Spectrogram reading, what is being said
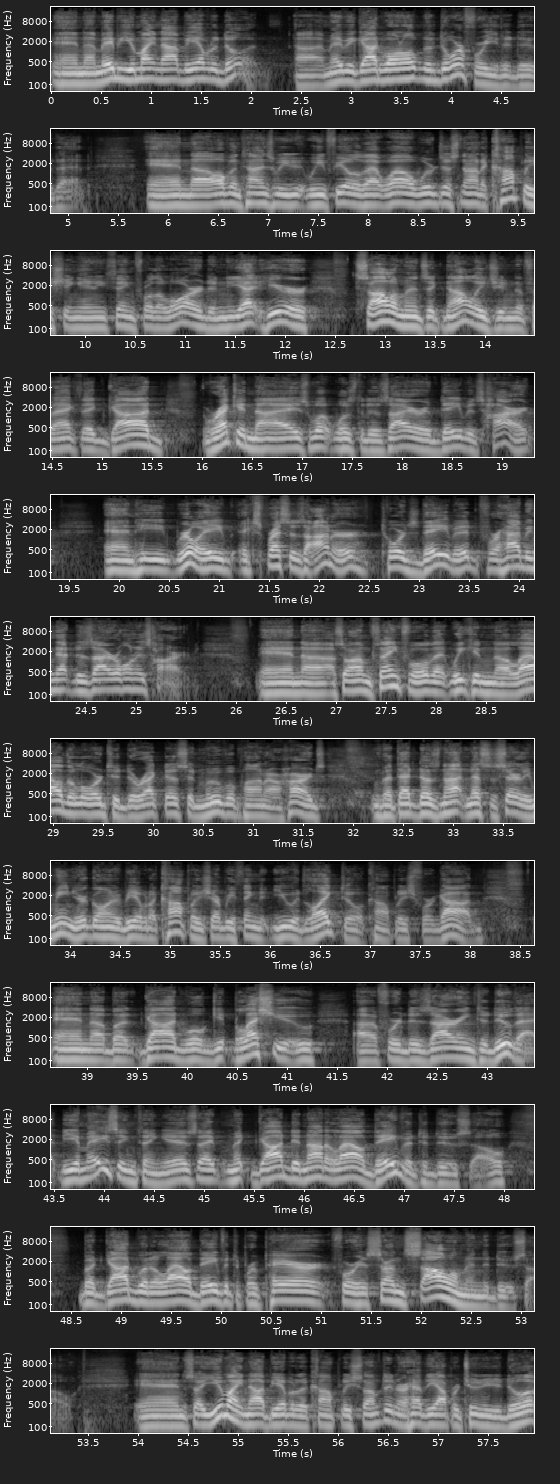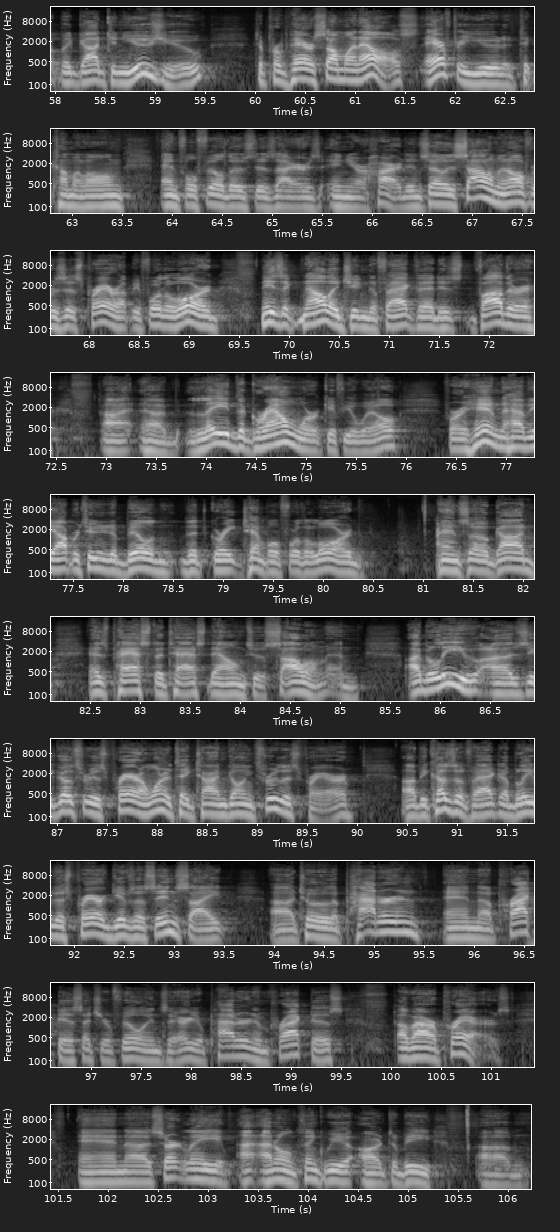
and uh, maybe you might not be able to do it. Uh, maybe God won't open the door for you to do that. And uh, oftentimes we, we feel that, well, we're just not accomplishing anything for the Lord. And yet, here, Solomon's acknowledging the fact that God recognized what was the desire of David's heart. And he really expresses honor towards David for having that desire on his heart. And uh, so I'm thankful that we can allow the Lord to direct us and move upon our hearts but that does not necessarily mean you're going to be able to accomplish everything that you would like to accomplish for God. And uh, but God will get, bless you uh, for desiring to do that. The amazing thing is that God did not allow David to do so, but God would allow David to prepare for his son Solomon to do so. And so you might not be able to accomplish something or have the opportunity to do it, but God can use you to prepare someone else after you to, to, come along and fulfill those desires in your heart. And so, as Solomon offers this prayer up before the Lord, he's acknowledging the fact that his father uh, uh, laid the groundwork, if you will, for him to have the opportunity to build the great temple for the Lord. And so, God has passed the task down to Solomon. I believe uh, as you go through this prayer, I want to take time going through this prayer uh, because of the fact I believe this prayer gives us insight uh, to the pattern and uh, practice that your fill ins there, your pattern and practice of our prayers. And uh, certainly, I, I, don't think we are to be um,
